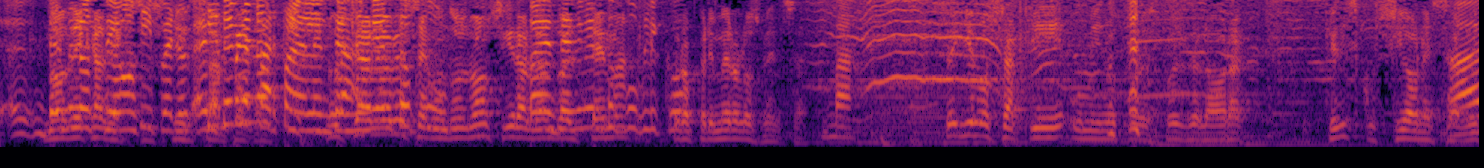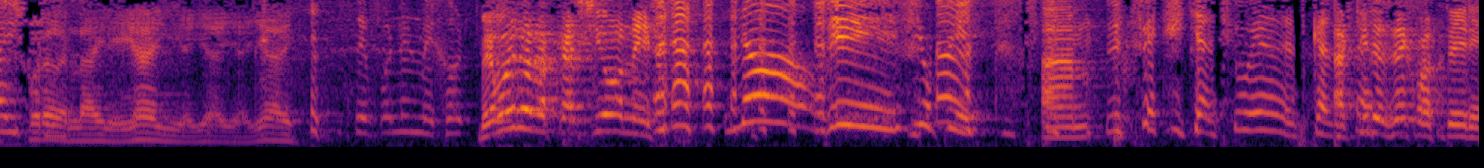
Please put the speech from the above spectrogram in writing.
eh, No deja de existir, en exacto. términos para el entendimiento, nueve segundos, vamos a el hablando del entendimiento tema, público. pero primero los mensajes. Va. Seguimos aquí un minuto después de la hora. Qué discusiones a veces fuera sí. del aire. Ay, ay, ay, ay, ay. Se ponen mejor. Me voy de vacaciones. No, sí, yupi. Am, Sí, y así voy a descansar. aquí les dejo a Tere.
